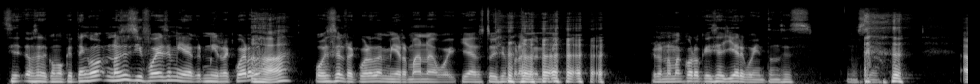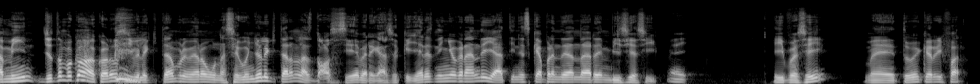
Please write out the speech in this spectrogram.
Sí, o sea, como que tengo... No sé si fue ese mi, mi recuerdo. Ajá. O ese es el recuerdo de mi hermana, güey. Que ya estoy sembrando en mí. Pero no me acuerdo qué hice ayer, güey. Entonces... No sé. A mí, yo tampoco me acuerdo si le quitaron primero una. Según yo, le quitaron las dos, así de vergazo. Que ya eres niño grande y ya tienes que aprender a andar en bici así. Ey. Y pues sí, me tuve que rifar.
